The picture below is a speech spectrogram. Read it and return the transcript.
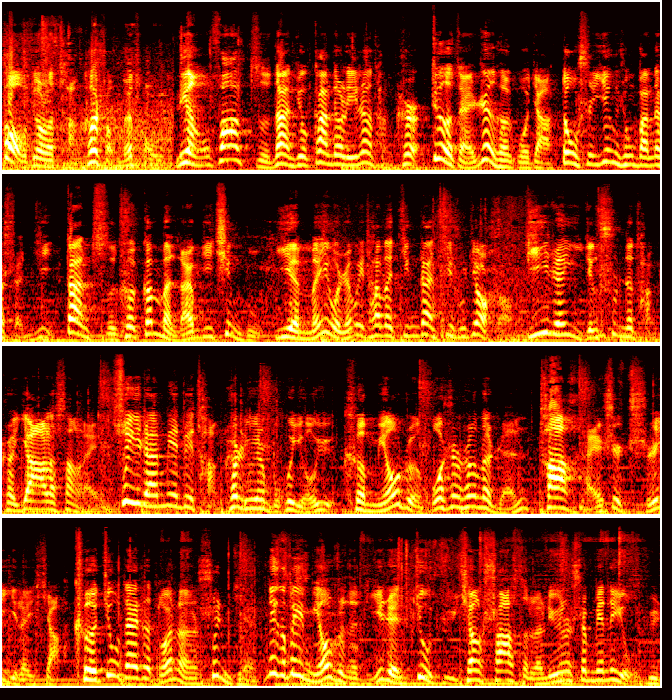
爆掉了坦克手的头，两发子弹就干掉了一辆坦克。这在任何国家都是英雄般的神迹。但此刻根本来不及庆祝，也没有人为他的精湛技术叫好。敌人已经顺着坦克压了上来。虽然面对坦克，刘英不会犹豫，可瞄准活生生的人，他还是迟疑了一下。可就在这短短的瞬间，那个被瞄准的敌人就举枪杀死了刘英身边的友军。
